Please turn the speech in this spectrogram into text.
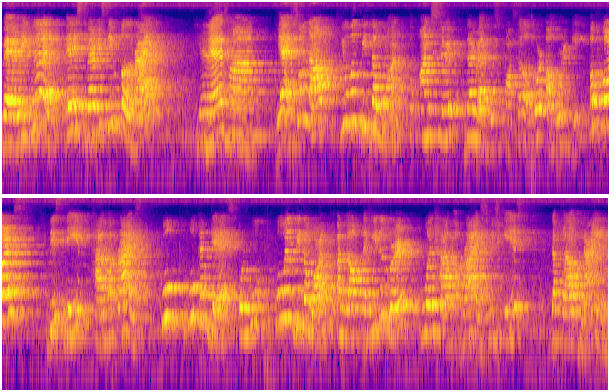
Very good. It is very simple, right? Yes, ma'am. Yes, so now you will be the one to answer the rebus puzzle for our game. Of course, this game have a prize. Who who can guess or who who will be the one to unlock the hidden word will have a prize, which is the cloud nine.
